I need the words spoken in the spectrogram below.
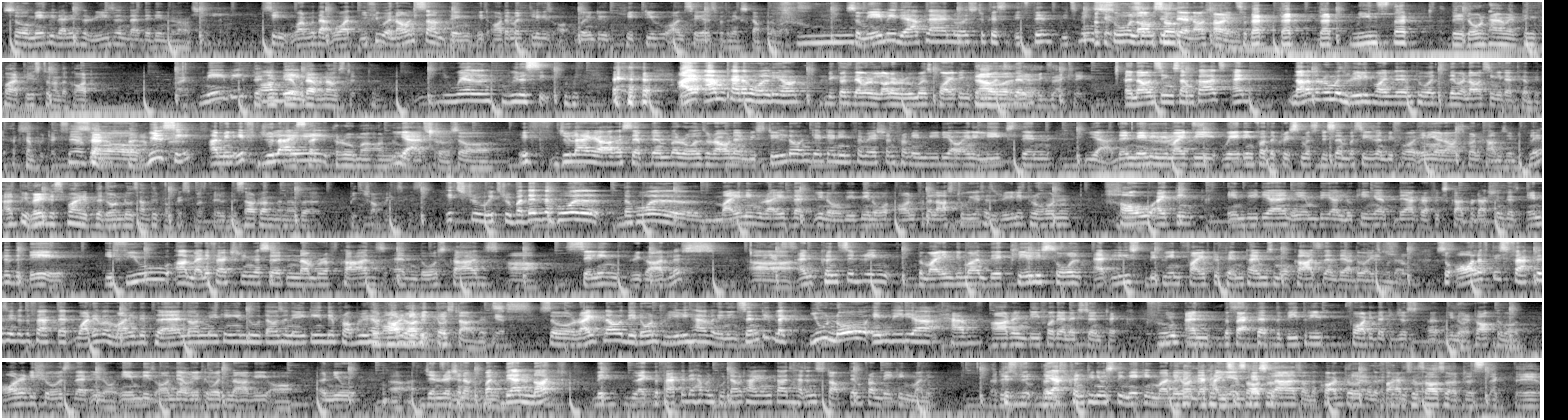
So maybe that is the reason that they didn't announce anything. See, what would that? What if you announce something, it automatically is going to hit you on sales for the next couple of months. So maybe their plan was to, because it's been it's been Okay, so long since they announced. All it. right, so that that that means that they don't have anything for at least another quarter, right? maybe They, or they maybe would have announced it. Well, we'll see. I am kind of holding out because there were a lot of rumors pointing That towards was, them yeah, exactly. announcing some cards, and none of the rumors really pointed them towards them announcing it at Computex. At Computex, yeah, so enough, we'll see. I mean, if July, It's like a rumor on rumor. yeah, it's true. So if July, August, September rolls around and we still don't get any information from Nvidia or any leaks, then yeah, then maybe we might be waiting for the Christmas December season before any announcement comes into play. I'd be very disappointed if they don't do something for Christmas. They'll miss out on another big shopping season. It's true, it's true. But then the whole the whole mining right that you know we've been on for the last two years has really thrown how I think Nvidia and AMD are looking at their graphics card production. Because end of the day, if you are manufacturing a certain number of cards and those cards are selling regardless. Uh, Yes. And considering the mining demand, they clearly sold at least between five to ten times more cards than they otherwise would have. So all of this factors into the fact that whatever money they planned on making in 2018, they probably They have probably already already hit those targets. Yes. So right now they don't really have an incentive. Like you know, Nvidia have R and D for their next gen tech. You, and the fact that the V340 that you just uh, you know Yeah. talked about already shows that you know AMD is on their way towards Navi or a new uh, generation of. But they are not. They like the fact that they haven't put out high-end cards hasn't stopped them from making money. Because they, they are true. continuously making money think- on their high-end Teslas, on the Quadros, Yeah, on the Fire this is also addressed like they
